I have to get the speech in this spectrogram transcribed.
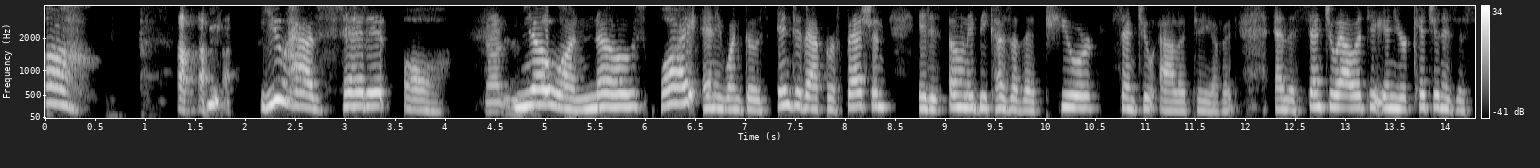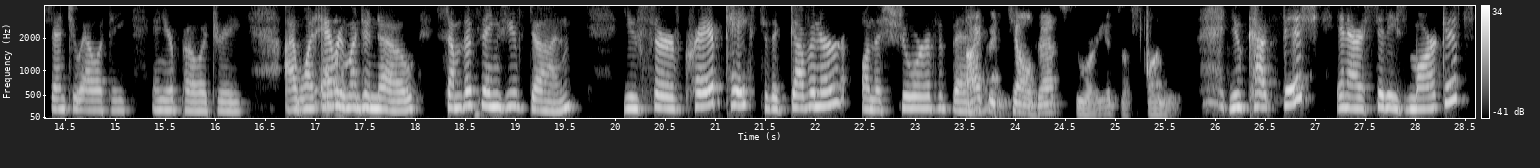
Oh, you have said it all. No one knows why anyone goes into that profession. It is only because of the pure sensuality of it. And the sensuality in your kitchen is the sensuality in your poetry. I want everyone to know some of the things you've done. You served crab cakes to the governor on the shore of the bay. I could tell that story. It's a funny. You cut fish in our city's markets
